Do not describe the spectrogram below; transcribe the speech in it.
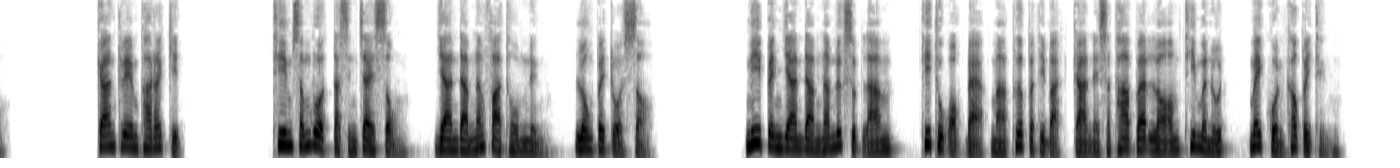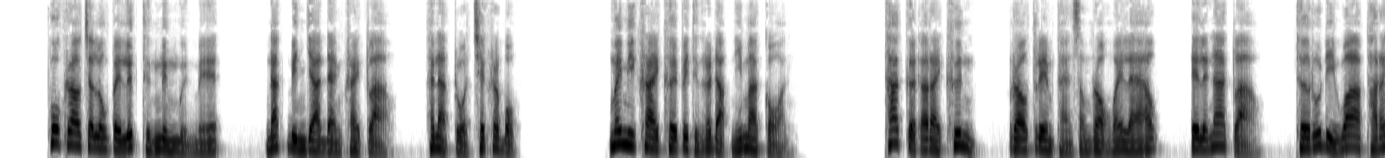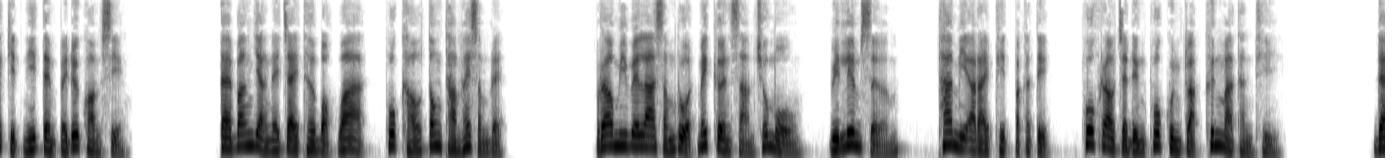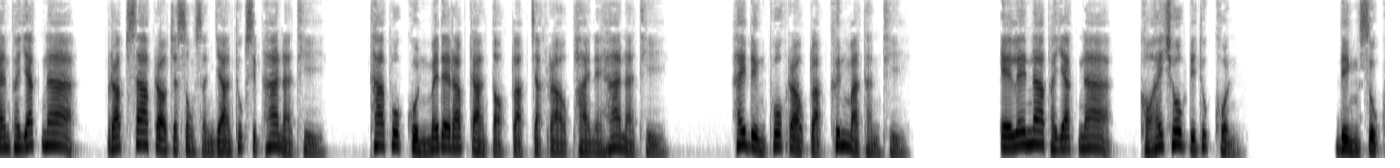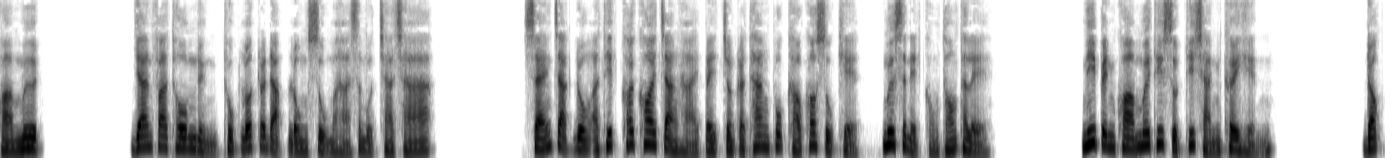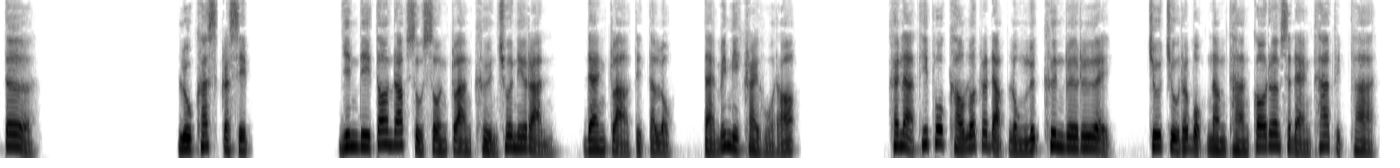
การเตรียมภารกิจ ทีมสำรวจตัดสินใจส่ง ยานดำน้ำฟาโทมหนึ่งลงไปตรวจสอบ นี่เป็นยานดำน้ำลึกสุดล้ำ ที่ถูกออกแบบมาเพื่อปฏิบัติการในสภาพแวดล้อมที่มนุษย์ไม่ควรเข้าไปถึง พวกเราจะลงไปลึกถึงหนึ่งหมื่นเมตร นักบินยานแดงใครกล่าว ขณะตรวจเช็คระบบ ไม่มีใครเคยไปถึงระดับนี้มาก่อน ถ้าเกิดอะไรขึ้น เราเตรียมแผนสำรองไว้แล้ว เอเลนากล่าว เธอรู้ดีว่าภารกิจนี้เต็มไปด้วยความเสี่ยง แต่บางอย่างในใจเธอบอกว่าพวกเขาต้องทำให้สำเร็จ เรามีเวลาสำรวจไม่เกินสามชั่วโมง วิลเลียมเสริม ถ้ามีอะไรผิดปกติ พวกเราจะดึงพวกคุณกลับขึ้นมาทันที แดนพยักหน้า รับทราบเราจะส่งสัญญาณทุก 15 นาที ถ้าพวกคุณไม่ได้รับการตอบกลับจากเราภายใน 5 นาที ให้ดึงพวกเรากลับขึ้นมาทันที เอเลน่าพยักหน้า ขอให้โชคดีทุกคน ดิ่งสู่ความมืด ยานฟาโทมหนึ่งถูกลดระดับลงสู่มหาสมุทรช้าๆ แสงจากดวงอาทิตย์ค่อยๆ จางหายไปจนกระทั่งพวกเขาเข้าสู่เขตมืดสนิทของท้องทะเล นี่เป็นความมืดที่สุดที่ฉันเคยเห็น ด็อกเตอร์ ลูคัสกระซิบยินดีต้อนรับสู่โซนกลางคืนชั่วนิรันด์แดนกล่าวติดตลก แต่ไม่มีใครหัวเราะ ขณะที่พวกเขาลดระดับลงลึกขึ้นเรื่อยๆ จู่ๆระบบนำทางก็เริ่มแสดงค่าผิดพลาด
